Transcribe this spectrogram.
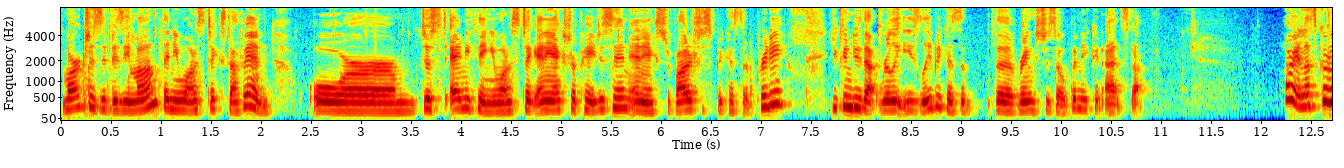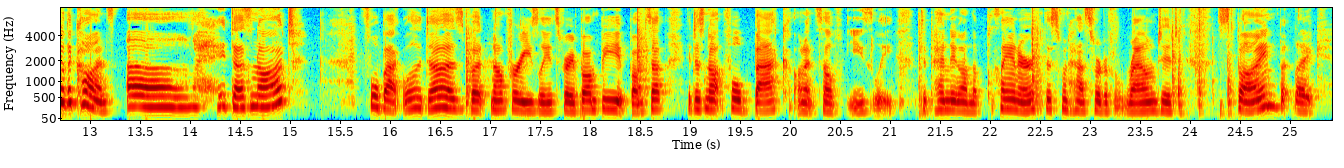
March is a busy month and you want to stick stuff in, or just anything, you want to stick any extra pages in, any extra dividers just because they're pretty, you can do that really easily because the, the ring's just open, you can add stuff. Alright, let's go to the cons. Um, it does not full back. Well, it does, but not very easily. It's very bumpy. It bumps up. It does not fold back on itself easily. Depending on the planner, this one has sort of a rounded spine, but like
